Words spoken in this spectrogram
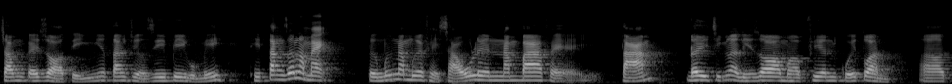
trong cái giỏ tính tăng trưởng GDP của Mỹ thì tăng rất là mạnh từ mức 50,6 lên 53,8 đây chính là lý do mà phiên cuối tuần Ờ,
